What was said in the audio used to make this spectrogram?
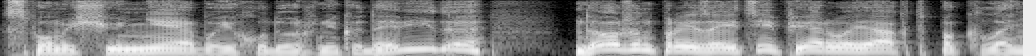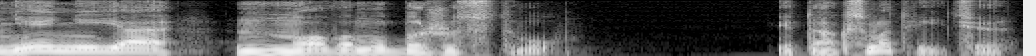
с помощью неба и художника Давида должен произойти первый акт поклонения новому божеству. Итак, смотрите —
